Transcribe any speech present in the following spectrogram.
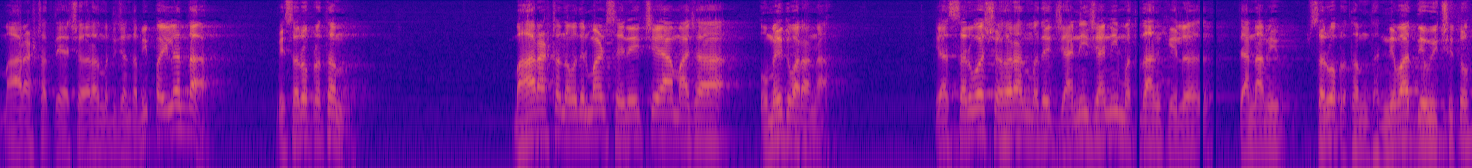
महाराष्ट्रातल्या या शहरांमधली जनता मी पहिल्यांदा मी सर्वप्रथम महाराष्ट्र नवनिर्माण सेनेच्या माझ्या उमेदवारांना या सर्व शहरांमध्ये ज्यांनी ज्यांनी मतदान केलं त्यांना मी सर्वप्रथम धन्यवाद देऊ इच्छितो.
